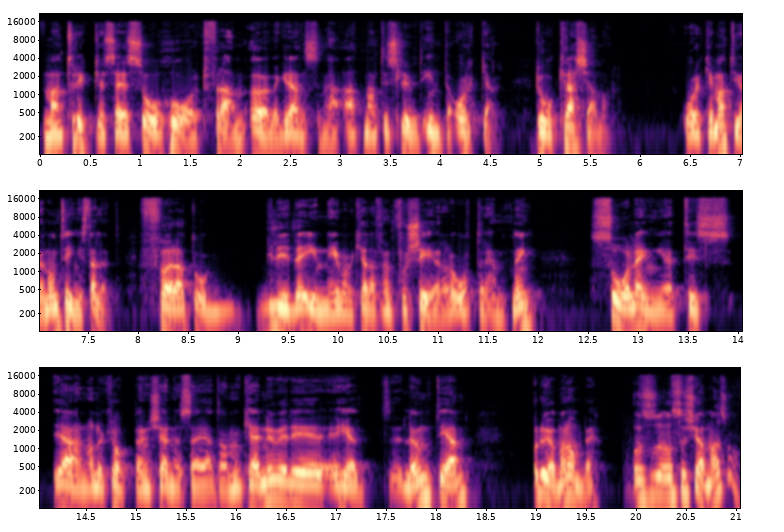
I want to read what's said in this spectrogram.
Man trycker sig så hårt fram över gränserna att man till slut inte orkar. Då kraschar man. Orkar man inte göra någonting istället. För att då glida in i vad vi kallar för en forcerad återhämtning. Så länge tills hjärnan och kroppen känner sig att ja, nu är det helt lugnt igen. Och då gör man om det. Och så, och så kör man så.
